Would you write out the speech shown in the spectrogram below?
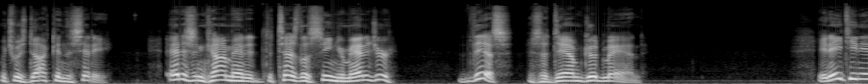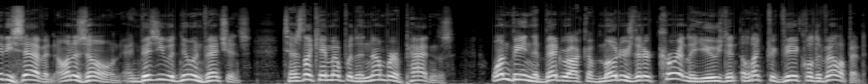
which was docked in the city. Edison commented to Tesla's senior manager, This is a damn good man. In 1887, on his own and busy with new inventions, Tesla came up with a number of patents, one being the bedrock of motors that are currently used in electric vehicle development,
